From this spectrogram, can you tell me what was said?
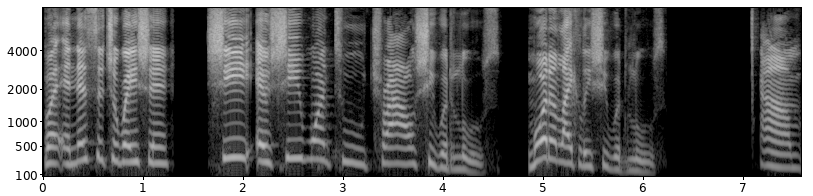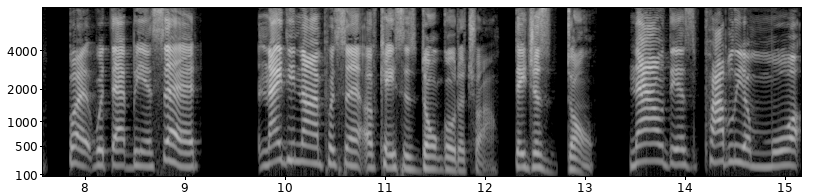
but in this situation, she, if she went to trial, she would lose. More than likely, she would lose. Um, but with that being said, 99% of cases don't go to trial. They just don't. Now there's probably a more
